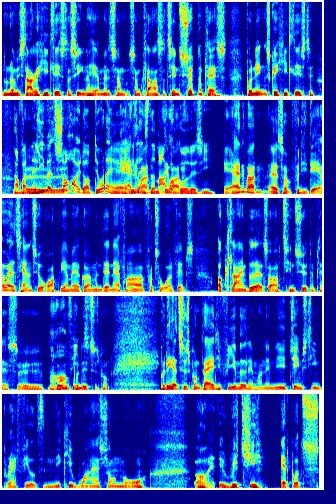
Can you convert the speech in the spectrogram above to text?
nu når vi snakker hitlister senere her, men som, som klarer sig til en 17. plads på den engelske hitliste. Nå, var den alligevel så højt op? Det var da ja, et eller andet sted meget godt gået, vil jeg sige. Ja, det var den. Altså, fordi det er jo alternativ rock, vi har med at gøre, men den er fra, fra 92 og climbede altså op til en 17. plads øh, Nå, på, på fint. det tidspunkt. På det her tidspunkt, der er de fire medlemmer, nemlig James Dean Bradfield, Nicky Wire, Sean Moore og øh, Richie Edwards.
